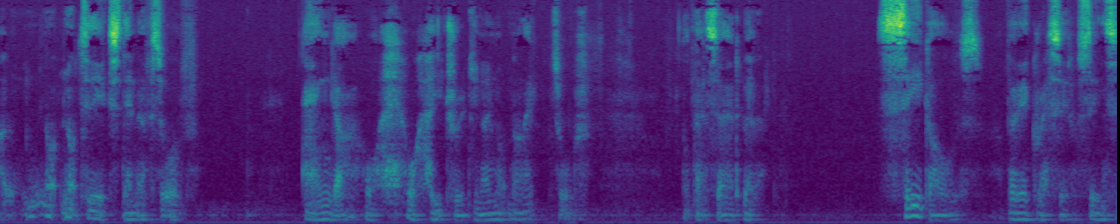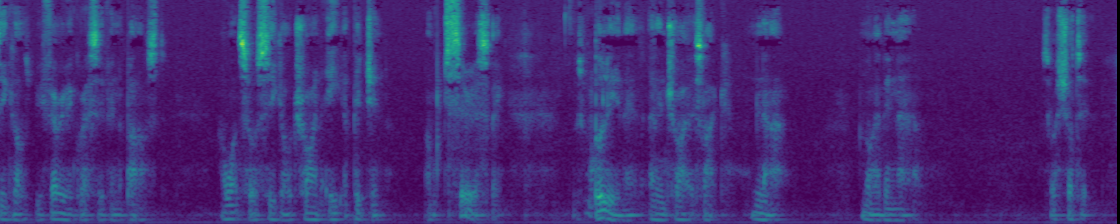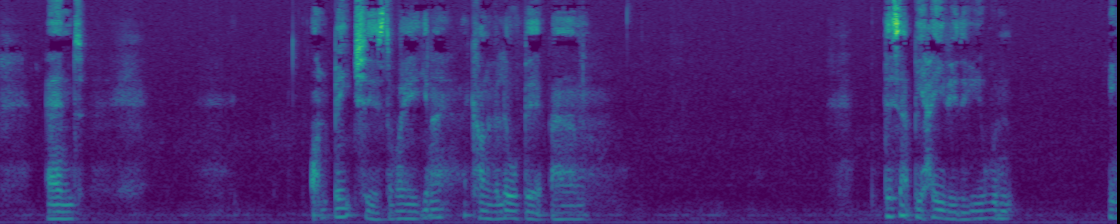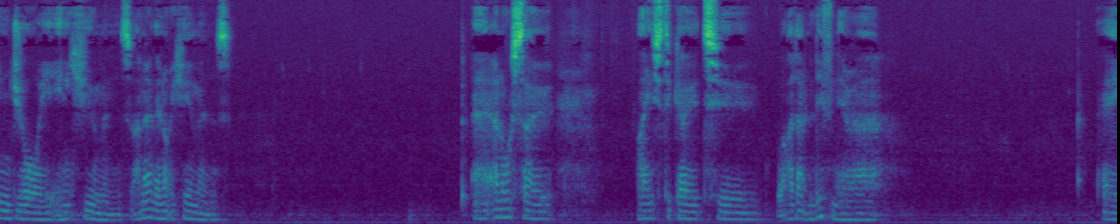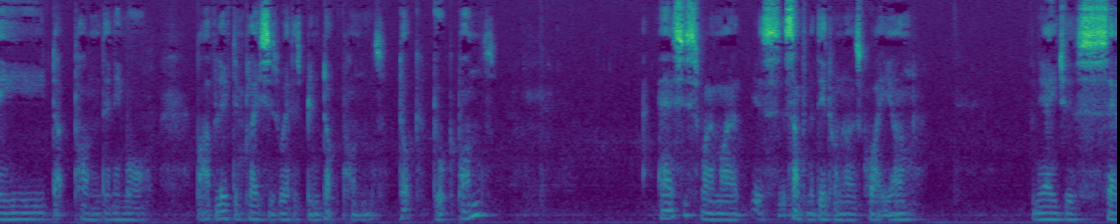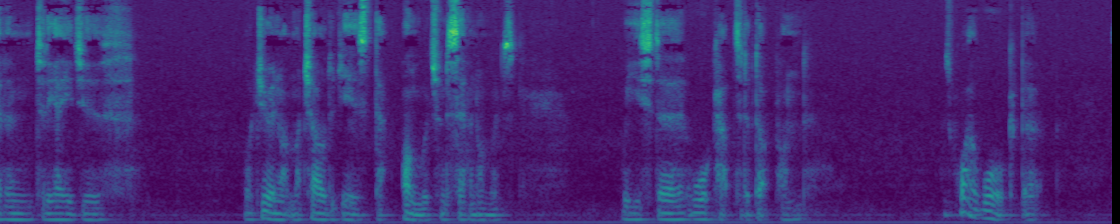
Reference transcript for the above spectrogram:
Uh, not not to the extent of sort of anger or or hatred, you know, not not that sort of not that sad, but seagulls are very aggressive. I've seen seagulls be very aggressive in the past. I once saw a seagull try and eat a pigeon. I'm seriously. It was bullying it and then try it. It's like, nah, not having that. So I shot it. And on beaches, the way, you know, they're kind of a little bit. Um, there's that behaviour that you wouldn't enjoy in humans. I know they're not humans, uh, and also I used to go to. Well, I don't live near a a duck pond anymore, but I've lived in places where there's been duck ponds, duck duck ponds. And it's just one of my. It's something I did when I was quite young, from the age of seven to the age of, or during like my childhood years, that onwards from seven onwards we used to walk up to the duck pond. It was quite a walk, but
